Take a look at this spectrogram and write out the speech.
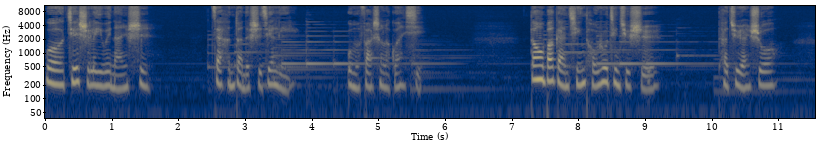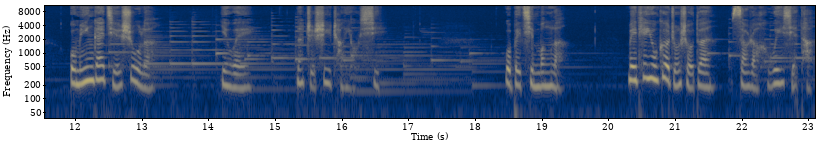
我结识了一位男士，在很短的时间里，我们发生了关系。当我把感情投入进去时，他居然说：“我们应该结束了，因为那只是一场游戏。”我被气懵了，每天用各种手段骚扰和威胁他。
